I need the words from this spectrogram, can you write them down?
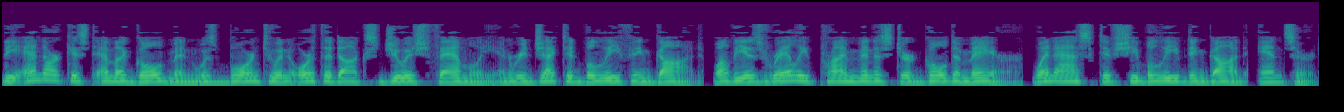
The anarchist Emma Goldman was born to an Orthodox Jewish family and rejected belief in God, while the Israeli Prime Minister Golda Meir, when asked if she believed in God, answered,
